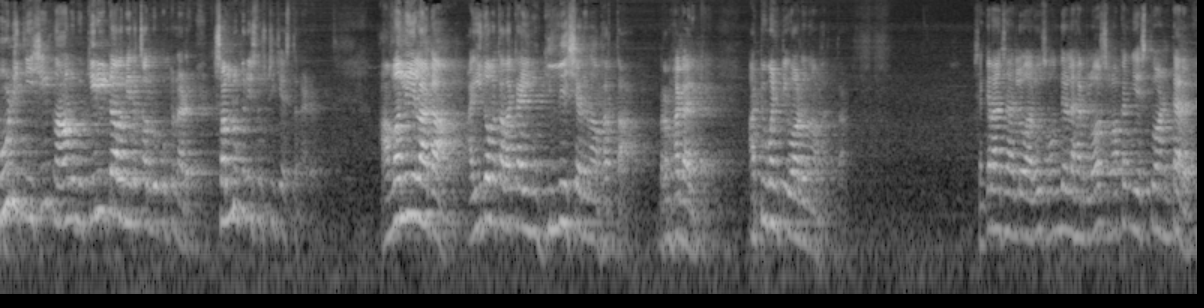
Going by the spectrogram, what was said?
ధూళి తీసి నాలుగు కిరీటాల మీద చల్లుకుంటున్నాడు. చల్లుకుని సృష్టి చేస్తున్నాడు. అవలీలాగా ఐదవ తలకాయను గిల్లేశాడు నా భర్త. బ్రహ్మగారికి. అటువంటి వాడు నా భర్త. శంకరాచార్యులు వారు సౌందర్యలహరిలో శ్లోకం చేస్తూ అంటారు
